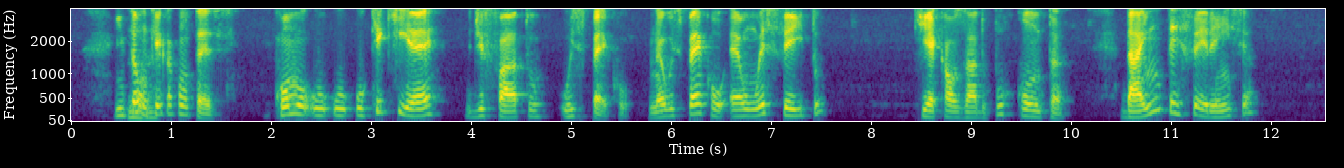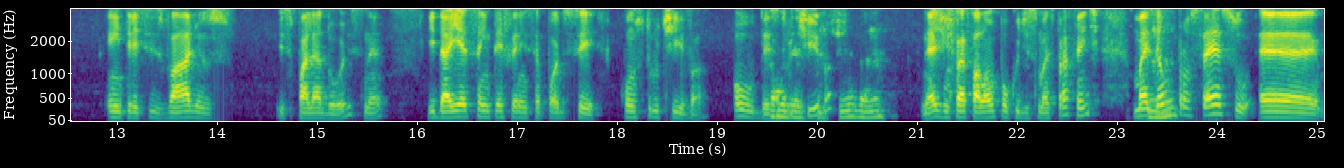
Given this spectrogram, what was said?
Então, uhum. o que, que acontece? Como o, o, o que, que é de fato o speckle? Né? O speckle é um efeito que é causado por conta da interferência entre esses vários espalhadores, né? E daí essa interferência pode ser construtiva ou destrutiva. Ou destrutiva né? né? A gente vai falar um pouco disso mais para frente, mas uhum. é um uhum. processo é,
